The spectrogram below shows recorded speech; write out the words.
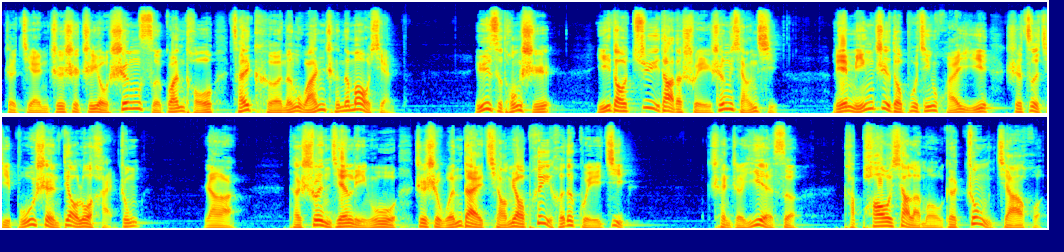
这简直是只有生死关头才可能完成的冒险。与此同时，一道巨大的水声响起，连明智都不禁怀疑是自己不慎掉落海中。然而，他瞬间领悟这是文代巧妙配合的诡计。趁着夜色，他抛下了某个重家伙。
